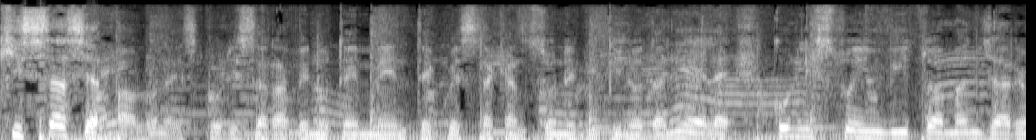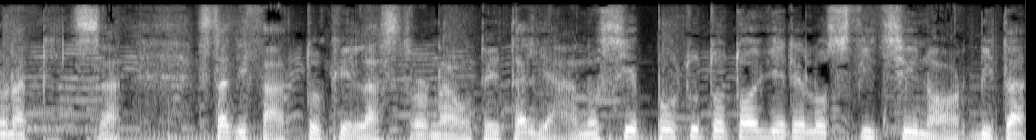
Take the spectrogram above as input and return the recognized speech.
Chissà se a Paolo Nespoli sarà venuta in mente questa canzone di Pino Daniele con il suo invito a mangiare una pizza. Sta di fatto che l'astronauta italiano si è potuto togliere lo sfizio in orbita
